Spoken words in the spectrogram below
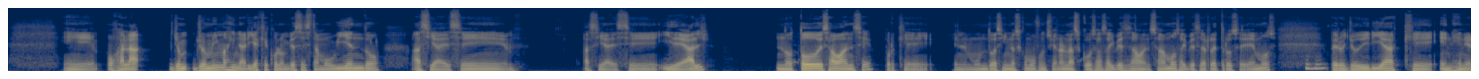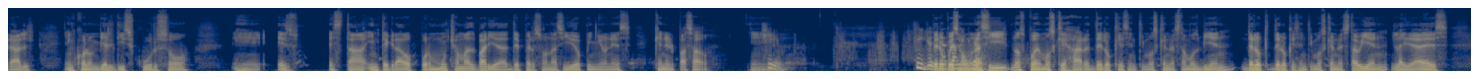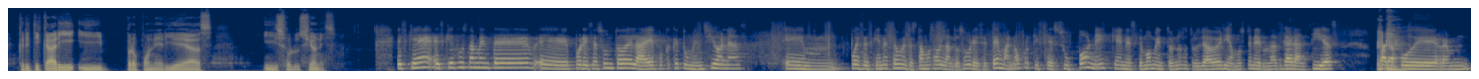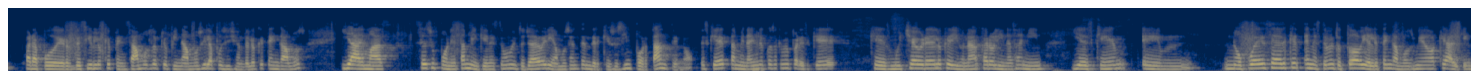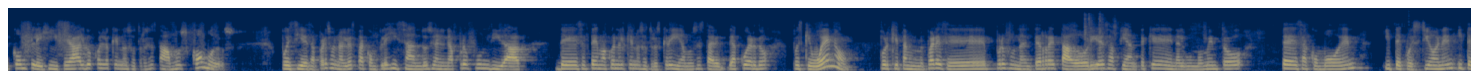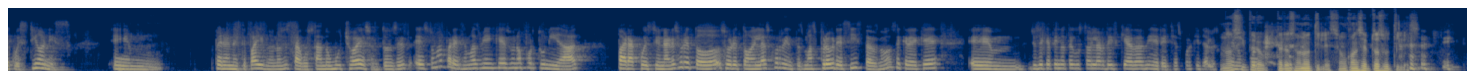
Eh, ojalá, yo, yo me imaginaría que Colombia se está moviendo hacia ese hacia ese ideal. No todo es avance, porque en el mundo así no es como funcionan las cosas. Hay veces avanzamos, hay veces retrocedemos, pero yo diría que en general en Colombia el discurso eh, es, está integrado por mucha más variedad de personas y de opiniones que en el pasado. Eh, pero pues aún así nos podemos quejar de lo que sentimos que no estamos bien, de lo, de lo que sentimos que no está bien. La idea es criticar y, proponer ideas y soluciones. Es que, es que justamente eh, por ese asunto de la época que tú mencionas, em, pues es que en este momento estamos hablando sobre ese tema, ¿no? Porque se supone que en este momento nosotros ya deberíamos tener unas garantías para poder, em, para poder decir lo que pensamos, lo que opinamos y la posición de lo que tengamos. Y además se supone también que en este momento ya deberíamos entender que eso es importante, ¿no? Es que también hay una cosa que me parece que, que es muy chévere de lo que dijo una Carolina Sanín, y es que em, no puede ser que en este momento todavía le tengamos miedo a que alguien complejice algo con lo que nosotros estábamos cómodos. Pues si esa persona lo está complejizando, si hay una profundidad de ese tema con el que nosotros creíamos estar de acuerdo, pues qué bueno, porque también me parece profundamente retador y desafiante que en algún momento te desacomoden y te cuestionen y te cuestiones. Em, pero en este país no nos está gustando mucho eso. Entonces, esto me parece más bien que es una oportunidad para cuestionar, sobre todo, sobre todo en las corrientes más progresistas, ¿no? Se cree que Em, yo sé que a ti no te gusta hablar de izquierdas ni derechas porque ya lo escuché. No, sí, pero, pero son útiles, son conceptos útiles. sí.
